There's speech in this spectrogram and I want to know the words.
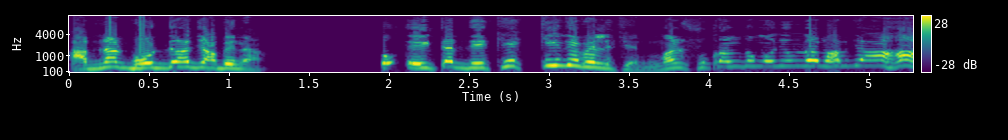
আপনার ভোট দেওয়া যাবে না। তো এইটা দেখে কিনে ফেলেছেন। মানে সুকান্ত মজুমদার ভাবছে, আহা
